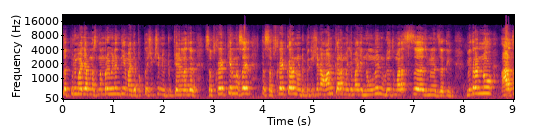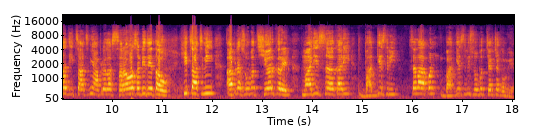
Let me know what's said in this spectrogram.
तत्पूर्वी माझी आपणास नम्र विनंती आहे माझ्या फक्त शिक्षण यूट्यूब चॅनलला जर सबस्क्राईब केलं नसेल तर सबस्क्राईब करा नोटिफिकेशन ऑन करा म्हणजे माझे नवनवीन व्हिडिओ तुम्हाला सहज मिळत जातील. मित्रांनो अर्थात ही चाचणी आपल्याला सरावासाठी देत आहोत. ही चाचणी आपल्यासोबत शेअर करेल माझी सहकारी भाग्यश्री. चला आपण भाग्यश्री सोबत चर्चा करूया.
